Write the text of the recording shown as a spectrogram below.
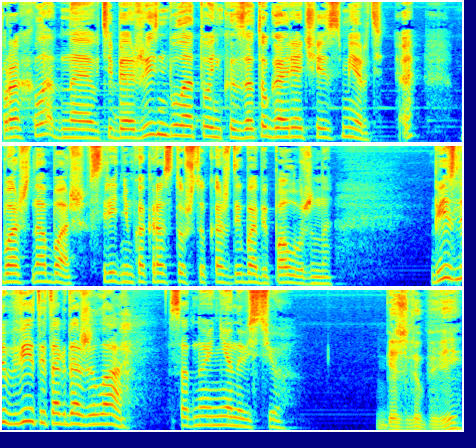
Прохладная у тебя жизнь была, Тонька, зато горячая смерть. Ха, Баш на баш. В среднем как раз то, что каждой бабе положено. Без любви ты тогда жила, с одной ненавистью. Без любви?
